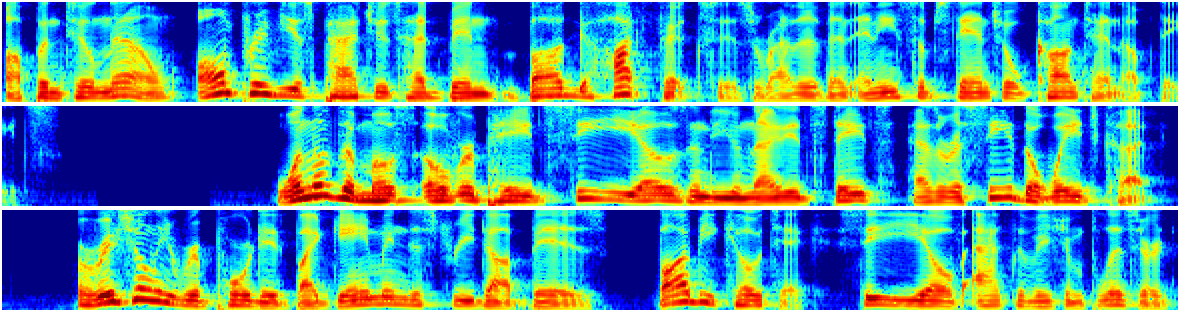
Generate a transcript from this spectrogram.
Up until now, all previous patches had been bug hotfixes rather than any substantial content updates. One of the most overpaid CEOs in the United States has received a wage cut. Originally reported by GameIndustry.biz, Bobby Kotick, CEO of Activision Blizzard,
